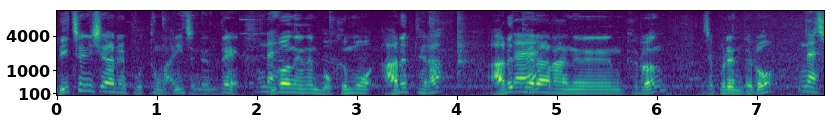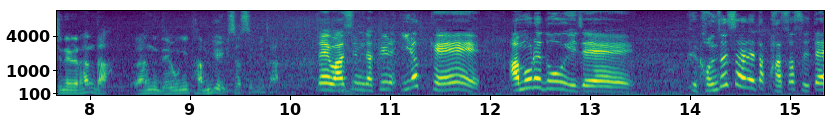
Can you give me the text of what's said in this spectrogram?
리첸시아를 보통 많이 짓는데 네. 이번에는 뭐 금호 아르테라 아르테라라는 그런 이제 브랜드로 네. 진행을 한다라는 내용이 담겨 있었습니다. 네, 맞습니다. 그- 이렇게 아무래도 이제 그 건설사를 딱 봤었을 때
